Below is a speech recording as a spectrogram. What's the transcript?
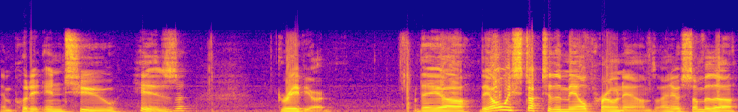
and put it into his graveyard. They uh they always stuck to the male pronouns. I know some of the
